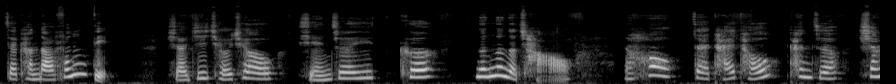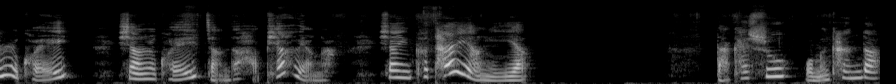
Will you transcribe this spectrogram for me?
再看到封底，小鸡球球衔着一颗嫩嫩的草，然后再抬头看着向日葵。向日葵长得好漂亮啊，像一颗太阳一样。打开书，我们看到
